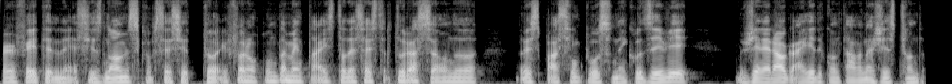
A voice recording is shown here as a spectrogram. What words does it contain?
Perfeito, né? esses nomes que você citou foram fundamentais toda essa estruturação do, do espaço impulso, né? Inclusive, o General Garrido, quando estava na gestão do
